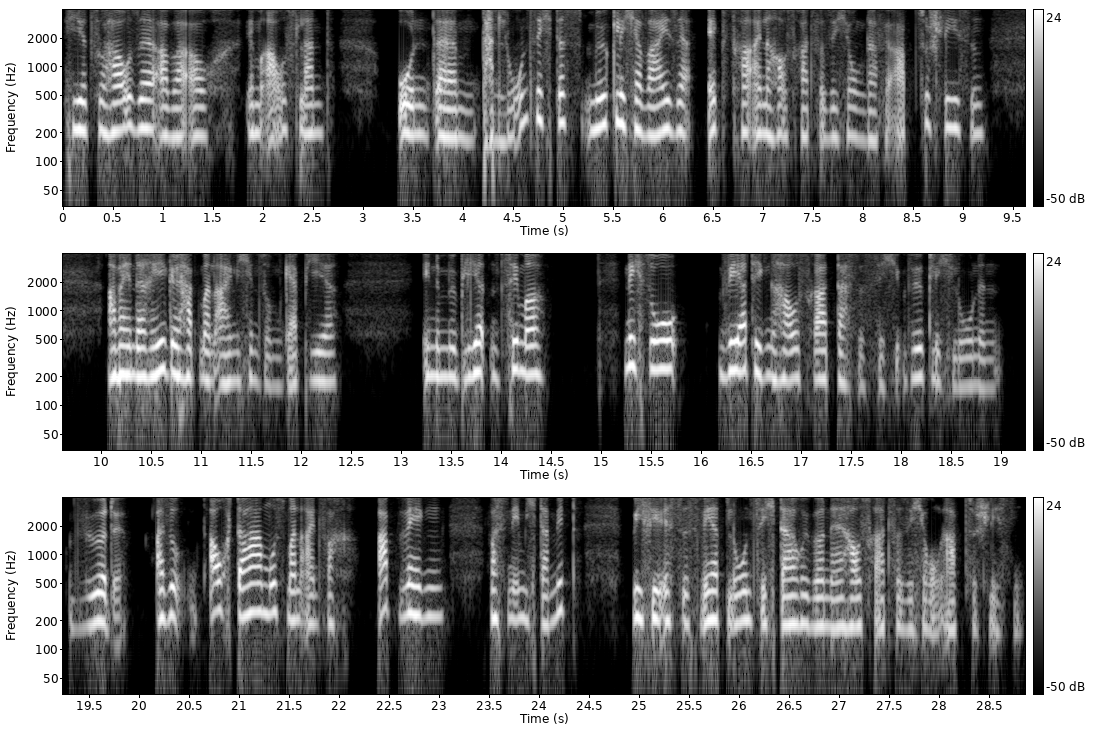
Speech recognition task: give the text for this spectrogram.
hier zu Hause, aber auch im Ausland. Und ähm, dann lohnt sich das möglicherweise extra eine Hausratversicherung dafür abzuschließen. Aber in der Regel hat man eigentlich in so einem Gap hier in einem möblierten Zimmer nicht so wertigen Hausrat, dass es sich wirklich lohnen würde. Also auch da muss man einfach abwägen, was nehme ich da mit, wie viel ist es wert, lohnt sich darüber eine Hausratversicherung abzuschließen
